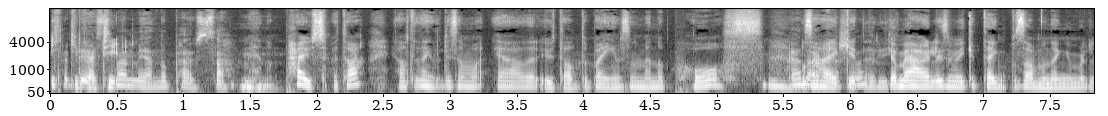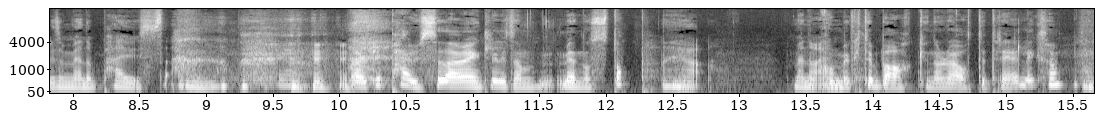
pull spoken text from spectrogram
ikke fertil. Det er det som er menopause. Menopause, vet du hva. Jeg har alltid tenkt liksom, jeg har uttalt det på engelsk som sånn menopause. Mm. Ja, og så har jeg ikke, ja, men jeg har liksom ikke tenkt på sammenhengen med liksom menopause. Mm. ja. Det er jo ikke pause, det er jo egentlig liksom menostopp. Ja. Men du kommer jo ikke tilbake når du er 83, liksom. Mm.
